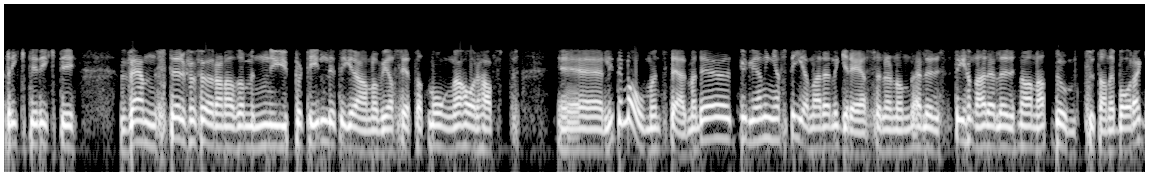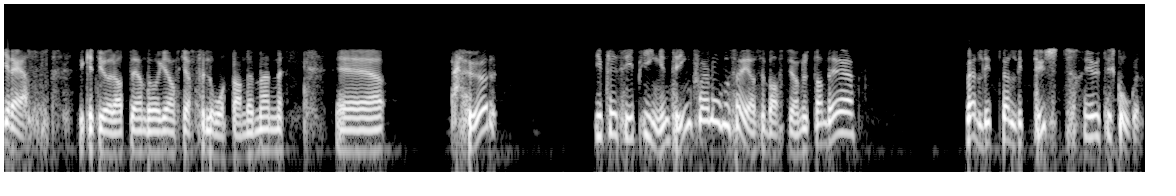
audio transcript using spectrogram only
riktig, riktig vänster för förarna som nyper till lite grann och vi har sett att många har haft eh, lite moments där. Men det är tydligen inga stenar eller gräs eller, någon, eller stenar eller något annat dumt utan det är bara gräs. Vilket gör att det ändå är ganska förlåtande. Men eh, hör i princip ingenting får jag lov att säga Sebastian, utan det är väldigt, väldigt tyst ute i skogen.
